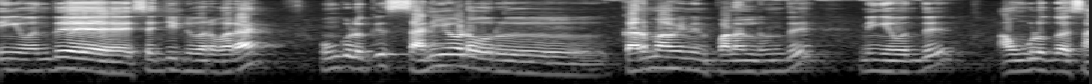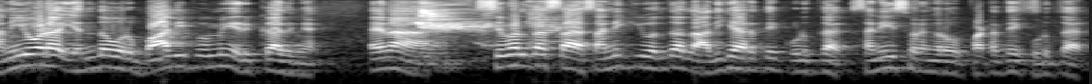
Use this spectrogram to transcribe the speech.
நீங்கள் வந்து செஞ்சுட்டு வர வர உங்களுக்கு சனியோட ஒரு கர்மாவின் பலனிலிருந்து நீங்கள் வந்து உங்களுக்கு சனியோட எந்த ஒரு பாதிப்புமே இருக்காதுங்க. ஏன்னா சிவன் தான் ச சனிக்கு வந்து அந்த அதிகாரத்தை கொடுத்தார். சனீஸ்வரங்கிற ஒரு பட்டத்தை கொடுத்தார்.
